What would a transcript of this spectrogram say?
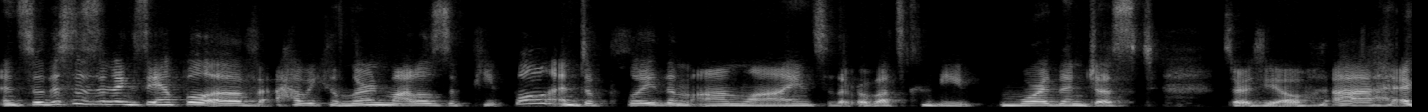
and so this is an example of how we can learn models of people and deploy them online so that robots can be more than just sort of, you know, uh,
